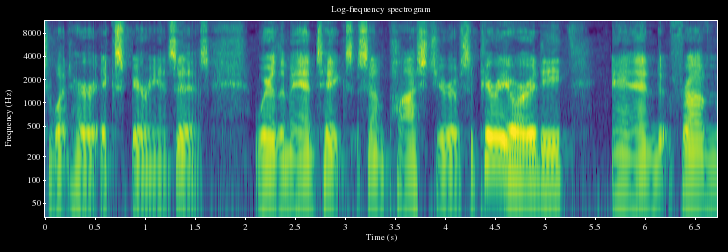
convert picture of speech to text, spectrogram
to what her experience is, where the man takes some posture of superiority and from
